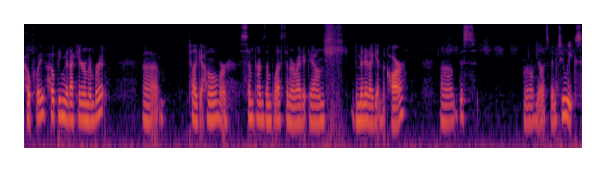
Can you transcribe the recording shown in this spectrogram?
hopefully, hoping that I can remember it um, till I get home, or sometimes I'm blessed and I write it down the minute I get in the car. Um, this, well, now it's been two weeks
